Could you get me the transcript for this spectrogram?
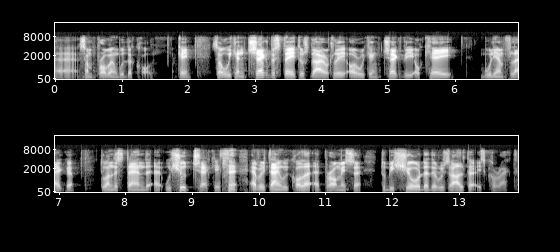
uh, some problem with the call okay so we can check the status directly or we can check the okay boolean flag to understand uh, we should check it every time we call a, a promise uh, to be sure that the result uh, is correct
